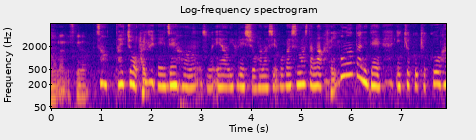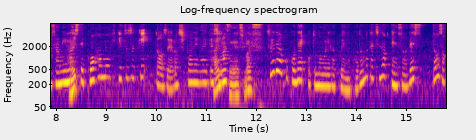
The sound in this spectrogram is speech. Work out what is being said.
のなんですけど。さあ隊長、はい。えー前半そのエアリフレッシュお話お伺いしましたが、い。この辺りで一曲曲を挟みまして、後半も引き続きどうぞよろしくお願いいたはいします、お願いします。それではここで音の森学園の子どもたちの演奏です。どうぞ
